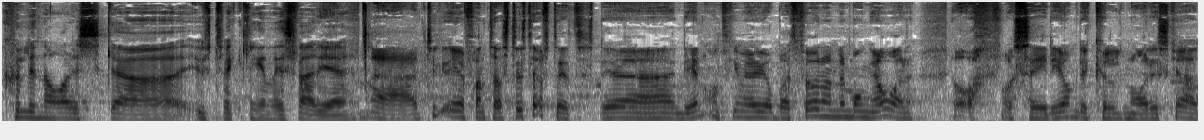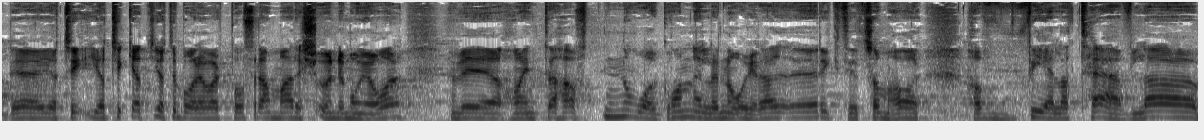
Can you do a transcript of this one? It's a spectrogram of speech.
kulinariska utvecklingen i Sverige? Jag tycker det är fantastiskt häftigt. Det är, det är någonting vi har jobbat för under många år. Ja, vad säger det om det kulinariska? Det, jag, ty, jag tycker att Göteborg har varit på frammarsch under många år. Vi har inte haft någon eller några riktigt som har, har velat tävla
